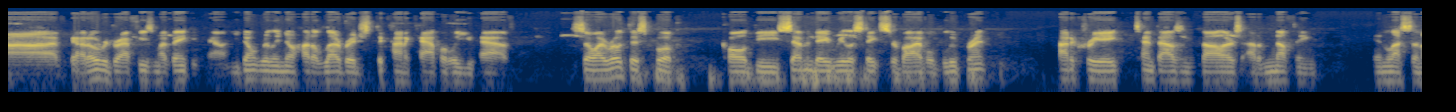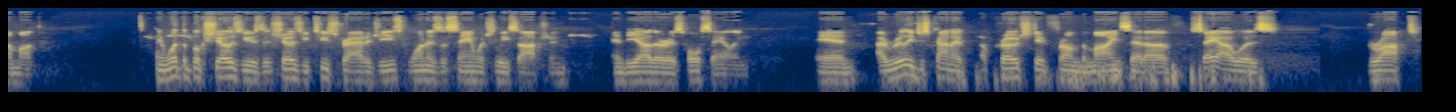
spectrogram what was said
ah, I've got overdraft fees in my bank account. You don't really know how to leverage the kind of capital you have. So, I wrote this book called The Seven Day Real Estate Survival Blueprint How to Create $10,000 Out of Nothing in less than a month. And what the book shows you is it shows you two strategies. One is a sandwich lease option, and the other is wholesaling. And I really just kind of approached it from the mindset of say I was dropped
